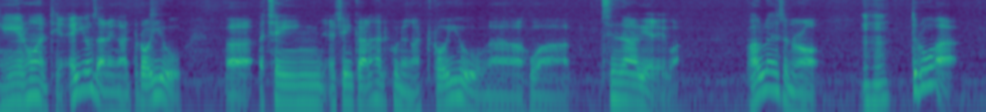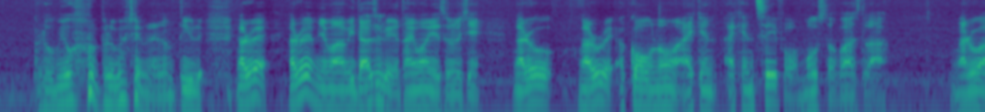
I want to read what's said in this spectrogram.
ငယ်တော့ထင်အဲ့ဒီဥစ္စာနဲ့ငါတော်တော်ကြီးကိုအချိန်အချိန်ကာလတစ်ခုနဲ့ငါတော်တော်ကြီးကိုငါဟိုဟာစဉ်းစားခဲ့တယ်ကွာဘာလို့လဲဆိုတော့အင်းသူတို့ကဘယ်လိုမျိုးဘယ်လိုမျိုးထင်မလဲဆိုမသိဘူးလေငါတို့ရဲ့ငါတို့ရဲ့မြန်မာမိသားစုတွေအတိုင်းဝိုင်းရေဆိုလို့ရှိရင်ငါတို့ ငါတို့ရဲ့အကုန်လုံး I can I can say for most of us လာငါတို့က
